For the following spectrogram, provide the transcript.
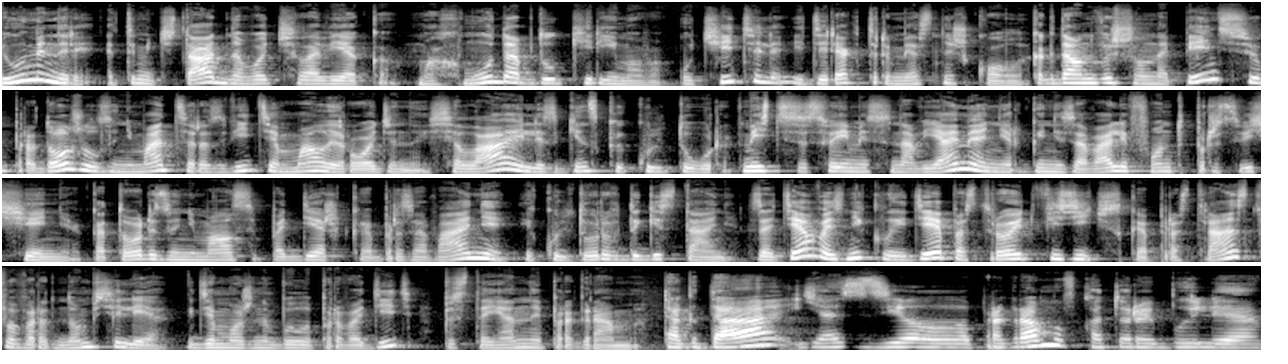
Люминари — это мечта одного человека — Махмуда Абдулкеримова, учителя и директора местной школы. Когда он вышел на пенсию, продолжил заниматься развитием малой родины, села и лезгинской культуры. Вместе со своими сыновьями они организовали фонд просвещения, который занимался поддержкой образования и культуры в Дагестане. Затем возникла идея построить физическое пространство в родном селе, где можно было проводить постоянные программы. Тогда я сделала программу, в которой были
